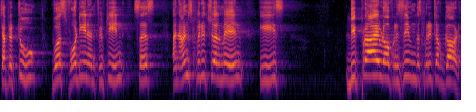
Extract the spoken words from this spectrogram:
chapter 2, verse 14 and 15 says, An unspiritual man is deprived of receiving the Spirit of God.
